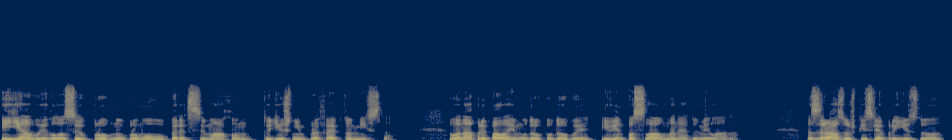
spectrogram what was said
І я виголосив пробну промову перед Симахом, тодішнім префектом міста. Вона припала йому до вподоби, і він послав мене до Мілана. Зразу ж після приїзду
